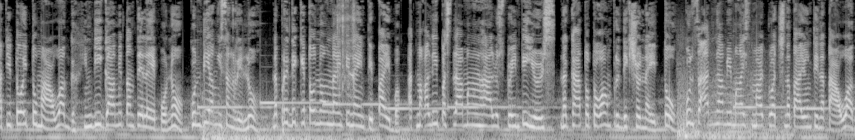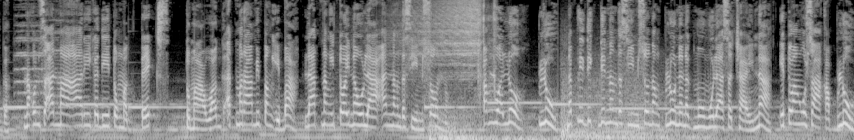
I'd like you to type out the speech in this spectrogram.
at ito ay tumawag hindi gamit ang telepono kundi ang isang relo. Napredict ito noong 1995 at makalipas lamang ang halos 20 years, nagkatotoo ang prediction na ito kung saan nga may mga smartwatch na tayong tinatawag na kung saan maaari ka ditong mag-text, tumawag at marami pang iba. Lahat ng ito ay nahulaan ng The Simpson. Pangwalo, flu. Napredict din ng The Simpsons ang flu na nagmumula sa China. Ito ang Osaka flu,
